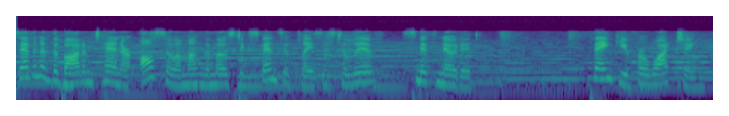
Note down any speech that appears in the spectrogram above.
Seven of the bottom 10 are also among the most expensive places to live, Smith noted. Thank you for watching.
